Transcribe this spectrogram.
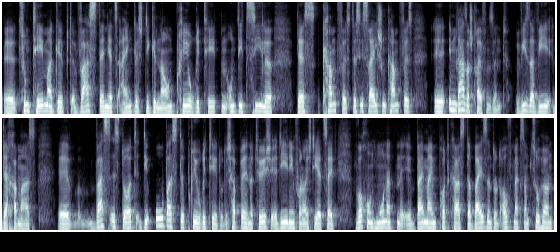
äh, zum Thema gibt, was denn jetzt eigentlich die genauen Prioritäten und die Ziele des Kampfes, des israelischen Kampfes äh, im Gazastreifen sind, vis-à-vis -vis der Hamas. Äh, was ist dort die oberste Priorität? Und ich habe natürlich äh, diejenigen von euch, die jetzt seit Wochen und Monaten äh, bei meinem Podcast dabei sind und aufmerksam zuhören,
